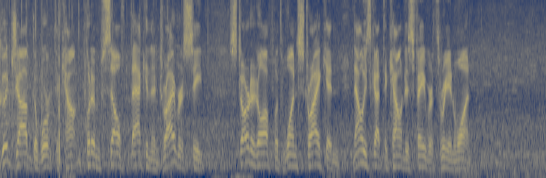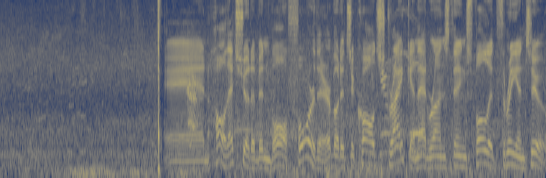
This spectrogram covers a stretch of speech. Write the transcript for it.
Good job to work the count and put himself back in the driver's seat. Started off with one strike, and now he's got the count in his favor, three and one. And oh, that should have been ball four there, but it's a called strike, and that runs things full at three and two.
